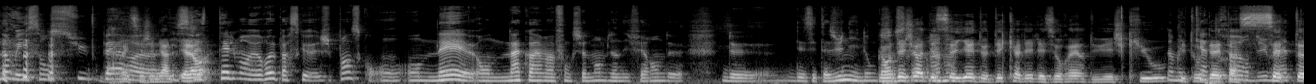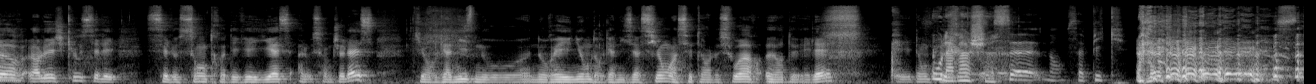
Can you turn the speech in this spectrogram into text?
non, mais ils sont super. Bah c'est euh, génial. Ils alors- seraient tellement heureux parce que je pense qu'on on est, on a quand même un fonctionnement bien différent de, de des États-Unis. Donc Non, déjà vraiment- d'essayer de décaler les horaires du HQ, plutôt 4 d'être à heures du 7 matin. heures. Alors le HQ, c'est les, c'est le centre des VIS à Los Angeles qui organise nos, nos réunions d'organisation à 7 heures le soir, heure de LA. Et donc, Oh la vache. Ça- non, ça pique. ça, ça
